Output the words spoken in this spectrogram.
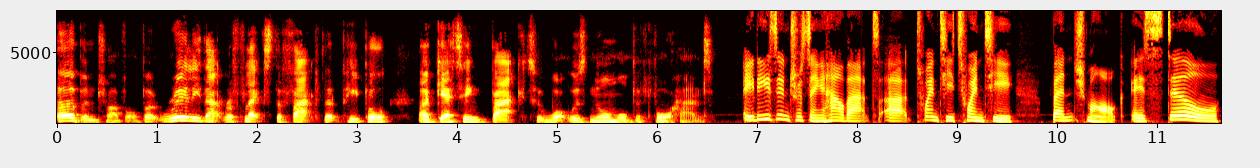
urban travel. But really, that reflects the fact that people are getting back to what was normal beforehand. It is interesting how that uh, 2020 benchmark is still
